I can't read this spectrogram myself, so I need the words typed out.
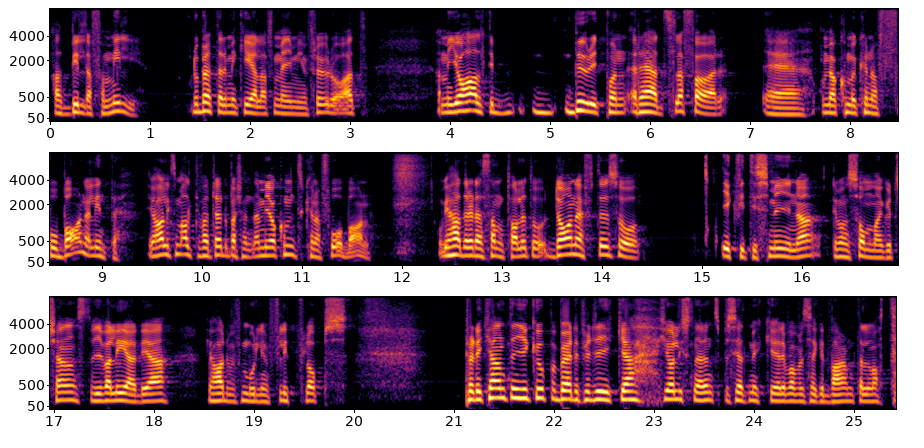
att bilda familj. Och då berättade Mikaela för mig, min fru, då, att ja, men jag har alltid burit på en rädsla för eh, om jag kommer kunna få barn eller inte. Jag har liksom alltid varit rädd och bara känt att jag kommer inte kunna få barn. Och vi hade det där samtalet och dagen efter så gick vi till Smyna. Det var en sommargudstjänst. Vi var lediga. Jag hade förmodligen flipflops. Predikanten gick upp och började predika. Jag lyssnade inte speciellt mycket. Det var väl säkert varmt eller något.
